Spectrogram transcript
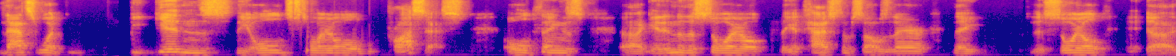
That's what begins the old soil process. Old things uh, get into the soil, they attach themselves there, they the soil uh,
